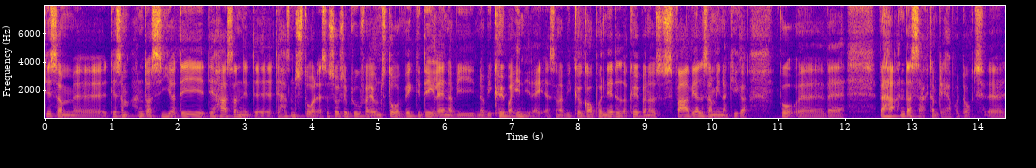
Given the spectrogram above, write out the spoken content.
det som, øh, det, som andre siger, det, det har sådan et øh, det har sådan et stort, altså social proof er jo en stor vigtig del af, når vi, når vi køber ind i dag. Altså når vi går på nettet og køber noget, så farer vi alle sammen ind og kigger på, øh, hvad, hvad har andre sagt om det her produkt? Øh,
